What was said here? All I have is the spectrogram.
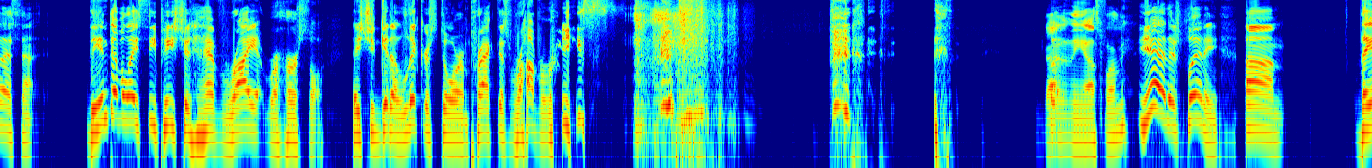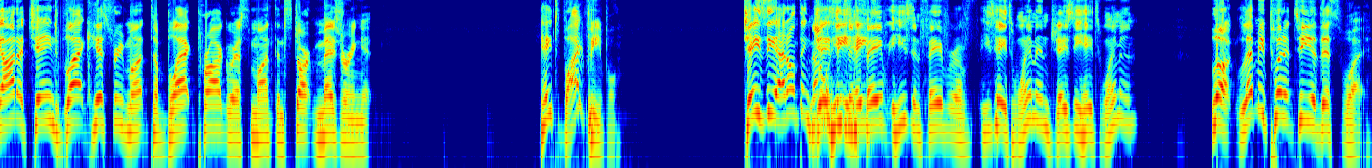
that's not... The NAACP should have riot rehearsal. They should get a liquor store and practice robberies. Got anything else for me? yeah, there's plenty. Um, they ought to change Black History Month to Black Progress Month and start measuring it. He hates black people. Jay-Z, I don't think No, Jay-Z he's in hates... favor. He's in favor of. He hates women. Jay Z hates women. Look, let me put it to you this way.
